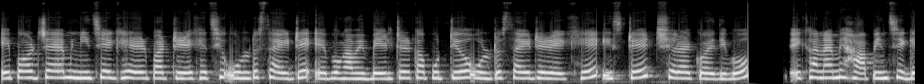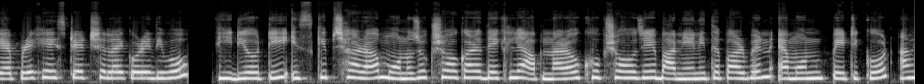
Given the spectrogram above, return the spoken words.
এই পর্যায়ে আমি নিচে ঘেরের পাটটি রেখেছি উল্টো সাইডে এবং আমি বেল্টের কাপড়টিও উল্টো সাইডে রেখে স্ট্রেট সেলাই করে দিব। এখানে আমি হাফ ইঞ্চি গ্যাপ রেখে স্ট্রেট সেলাই করে দিব। ভিডিওটি স্কিপ ছাড়া মনোযোগ সহকারে দেখলে আপনারাও খুব সহজেই বানিয়ে নিতে পারবেন এমন পেটিকোট। আমি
